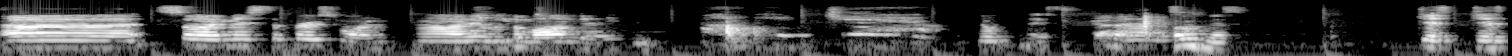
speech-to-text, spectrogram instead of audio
Uh, so I missed the first one. No, I hit with the Monday. Nope, miss. Uh, Both miss. Just, just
